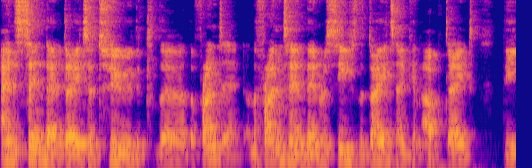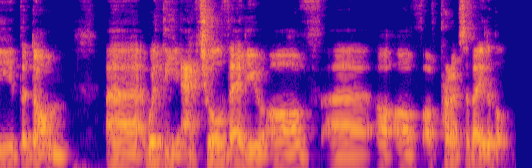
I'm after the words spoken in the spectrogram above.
and send that data to the, the, the front end. And the front end then receives the data and can update the, the DOM uh, with the actual value of, uh, of, of products available.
